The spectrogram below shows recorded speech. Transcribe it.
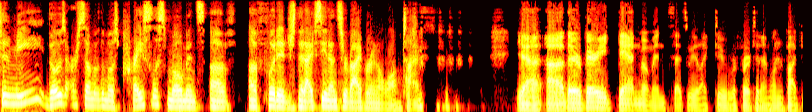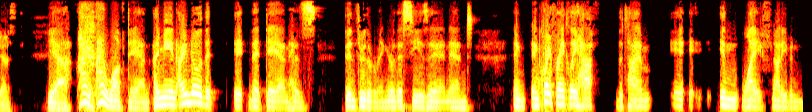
to me, those are some of the most priceless moments of, of footage that I've seen on Survivor in a long time. Yeah, uh, they're very Dan moments, as we like to refer to them on the podcast. Yeah, I, I love Dan. I mean, I know that it, that Dan has been through the ringer this season and, and, and quite frankly, half the time in life, not even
